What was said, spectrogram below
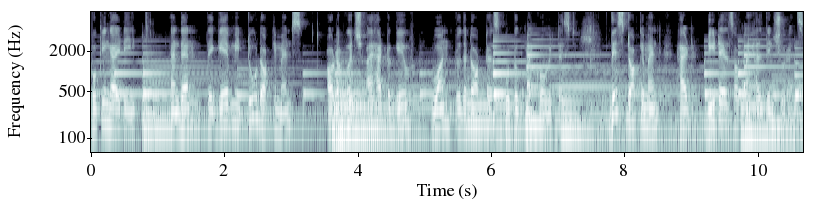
booking ID, and then they gave me two documents out of which I had to give one to the doctors who took my COVID test. This document had details of my health insurance.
